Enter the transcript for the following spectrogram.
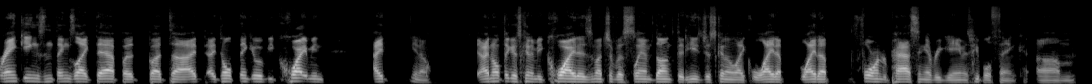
rankings and things like that, but but uh, I, I don't think it would be quite. I mean, I you know I don't think it's going to be quite as much of a slam dunk that he's just going to like light up light up 400 passing every game as people think. Um,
